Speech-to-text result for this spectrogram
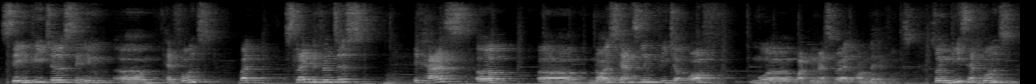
same features, same um, headphones, but slight differences it has a, a noise cancelling feature off uh, button as well on the headphones. So in these headphones,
